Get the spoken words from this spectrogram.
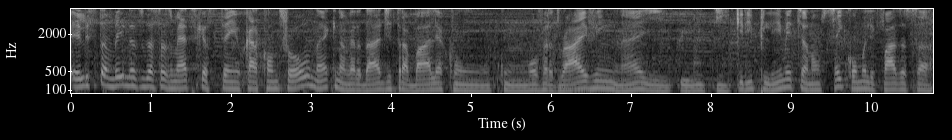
eles também, dentro dessas métricas, tem o Car Control, né? Que na verdade trabalha com, com overdriving, né? E, e, e grip limit. Eu não sei como ele faz essa,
